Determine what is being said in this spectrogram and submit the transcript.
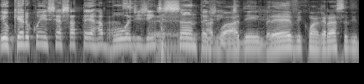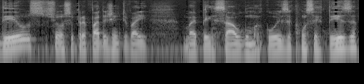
Eu quero conhecer essa terra boa de gente é, santa, gente. Aguardem em breve, com a graça de Deus. O senhor se prepare, a gente vai, vai pensar alguma coisa, com certeza.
